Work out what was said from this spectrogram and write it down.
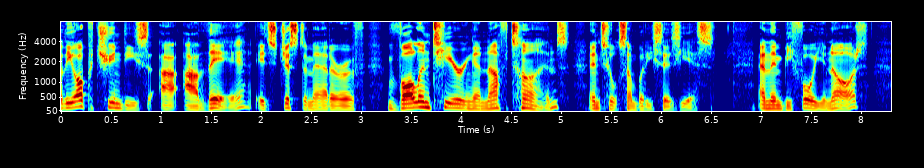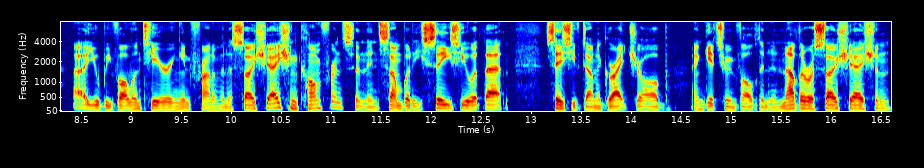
the opportunities are, are, there. It's just a matter of volunteering enough times until somebody says yes. And then before you know it, uh, you'll be volunteering in front of an association conference, and then somebody sees you at that, says you've done a great job, and gets you involved in another association,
